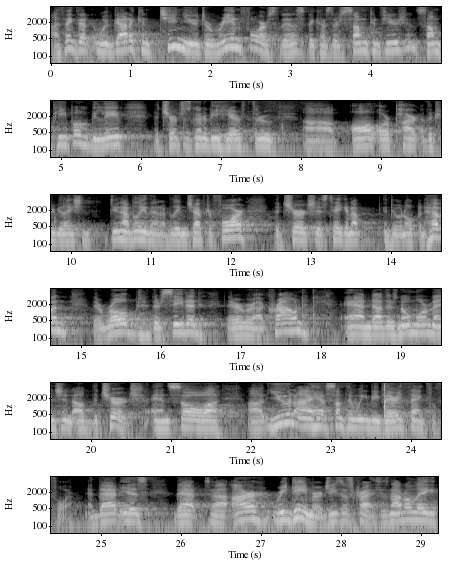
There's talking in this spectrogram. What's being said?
I think that we've got to continue to reinforce this because there's some confusion, some people who believe the church is going to be here through uh, all or part of the tribulation. Do not believe that. I believe in chapter 4, the church is taken up into an open heaven. They're robed, they're seated, they're uh, crowned, and uh, there's no more mention of the church. And so uh, uh, you and I have something we can be very thankful for, and that is that uh, our Redeemer, Jesus Christ, has not only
